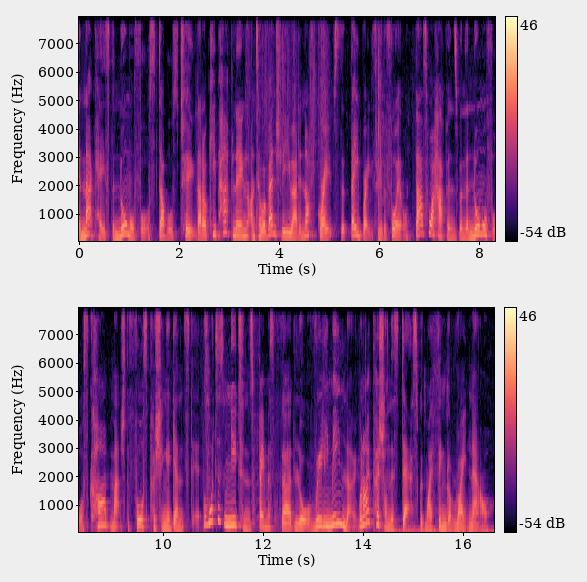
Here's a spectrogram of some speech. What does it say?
In that case, the normal force doubles too. That'll keep happening until eventually you add enough grapes that they break through the foil. That's what happens when the normal force can't match the force pushing against it. But what does Newton's famous third law really mean though? When I push on this desk with my finger right now,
